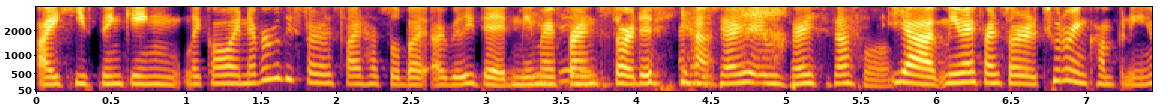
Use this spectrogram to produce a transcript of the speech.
I keep thinking like, oh, I never really started a side hustle, but I really did. Me and my friends started and it yeah. was very it was very successful. yeah, me and my friends started a tutoring company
